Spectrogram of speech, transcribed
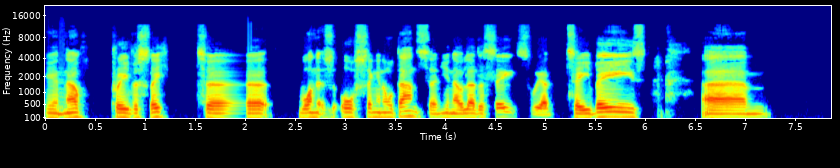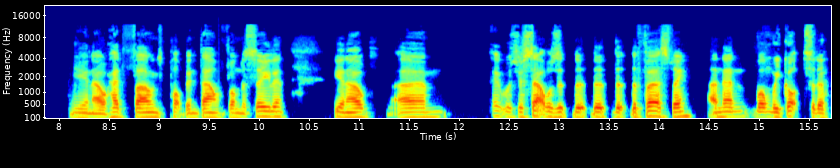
you know, previously to one that's all singing, all dancing. You know, leather seats. We had TVs. Um, you know, headphones popping down from the ceiling. You know, um, it was just that was the, the, the, the first thing, and then when we got to the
